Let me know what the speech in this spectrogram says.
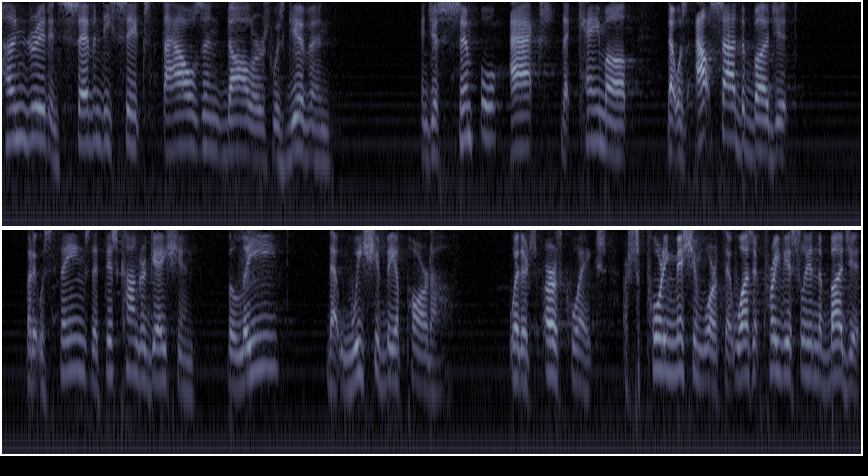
$176,000 was given in just simple acts that came up that was outside the budget, but it was things that this congregation believed that we should be a part of. Whether it's earthquakes or supporting mission work that wasn't previously in the budget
